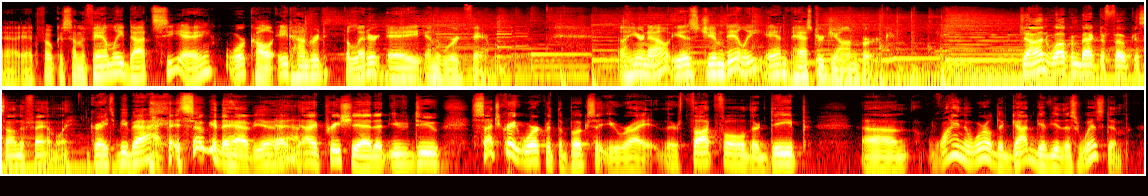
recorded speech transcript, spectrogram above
uh, at focusonthefamily.ca or call 800 the letter A and the word family. Uh, here now is Jim Daly and Pastor John Burke. John, welcome back to Focus on the Family. Great to be back. it's so good to have you. Yeah. I, I appreciate it. You do such great work with the books that you write. They're thoughtful, they're deep. Um, why in the world did God give you this wisdom?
